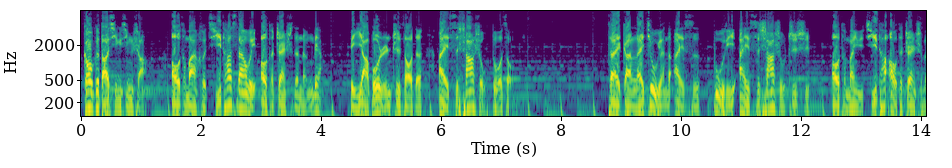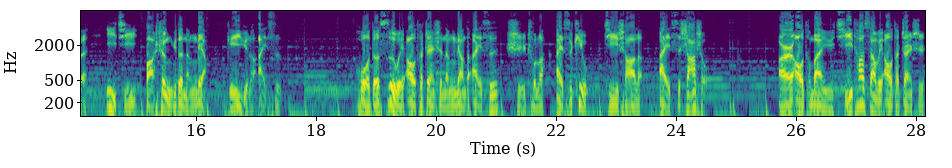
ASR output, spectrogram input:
高格达行星上，奥特曼和其他三位奥特战士的能量被亚波人制造的艾斯杀手夺走。在赶来救援的艾斯不敌艾斯杀手之时，奥特曼与其他奥特战士们一起把剩余的能量给予了艾斯。获得四位奥特战士能量的艾斯使出了艾斯 Q，击杀了艾斯杀手。而奥特曼与其他三位奥特战士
